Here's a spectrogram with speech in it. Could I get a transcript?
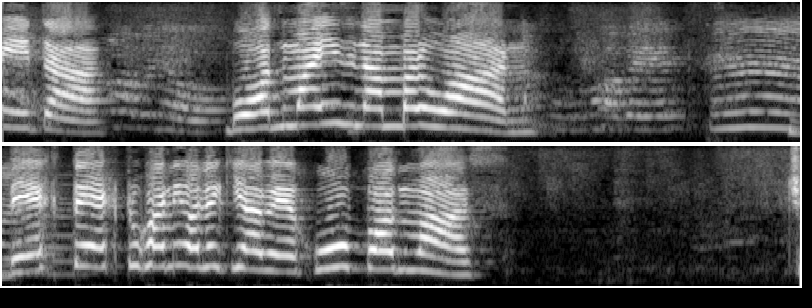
মেয়েটা। বদমাইশ নাম্বার ওয়ান। দেখতে একটুখানি হলে কি হবে? খুব বদমাস চ।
